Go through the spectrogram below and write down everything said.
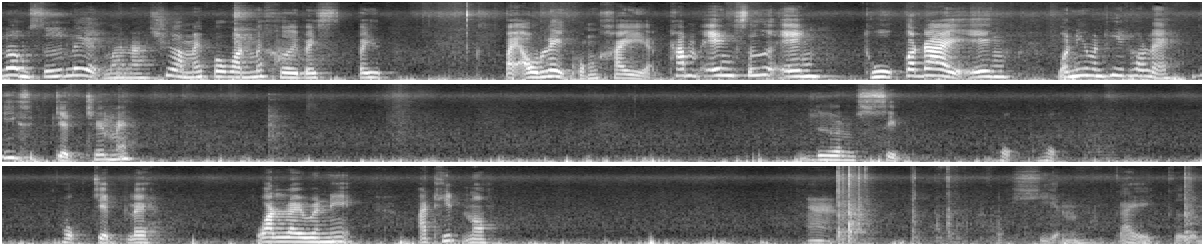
เริ่มซื้อเลขมานะเชื่อไหมประวันไม่เคยไปไป ไปเอาเลขของใครอะทำเองซื้อเอง ถูกก็ได้เอง วันนี้วันที่เท่าไหร่ยี่สิบเจ็ดใช่ไหม เดือนสิบหกหกหกเจ็ดเลย วันอะไรวันนี้ อาทิตย์เนาะเขียนใกล้เกิน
